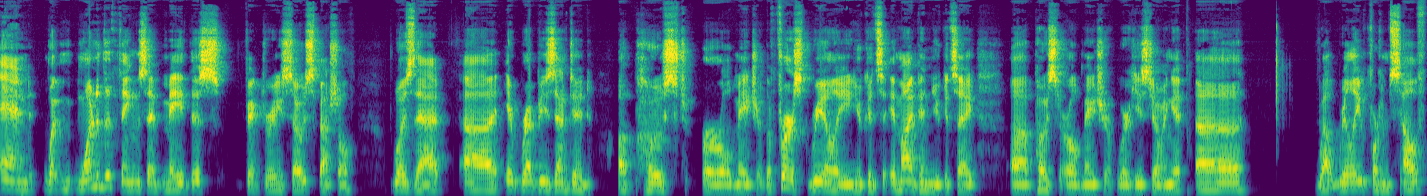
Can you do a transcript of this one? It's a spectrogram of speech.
And what one of the things that made this victory so special was that uh, it represented a post Earl Major, the first really you could say, in my opinion, you could say uh, post Earl Major, where he's doing it uh, well, really for himself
